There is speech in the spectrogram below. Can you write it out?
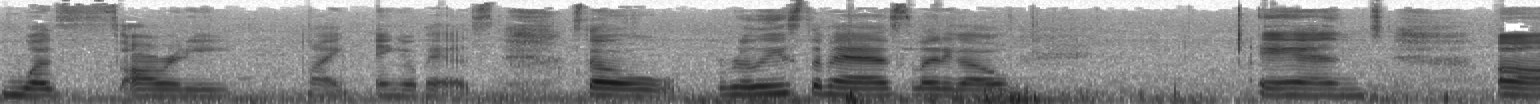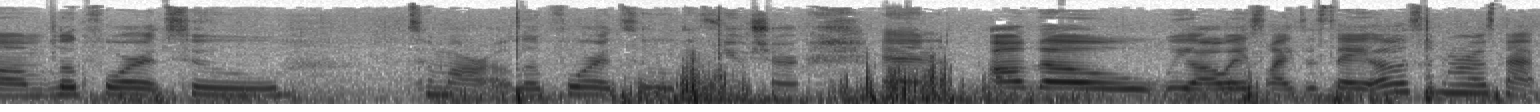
what's already like in your past. So release the past, let it go, and um, look forward to tomorrow. Look forward to the future. And although we always like to say, "Oh, tomorrow's not,"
